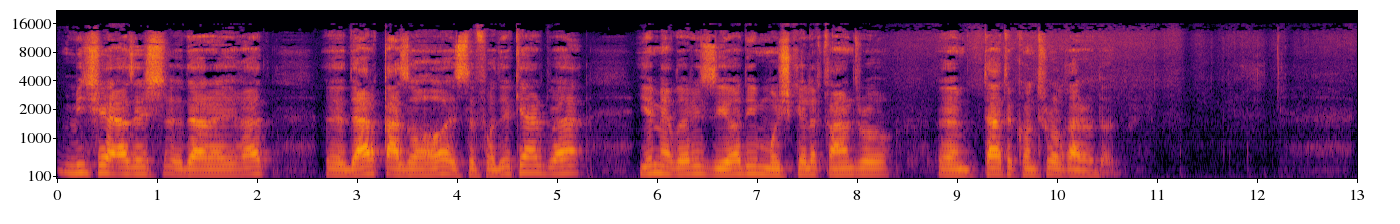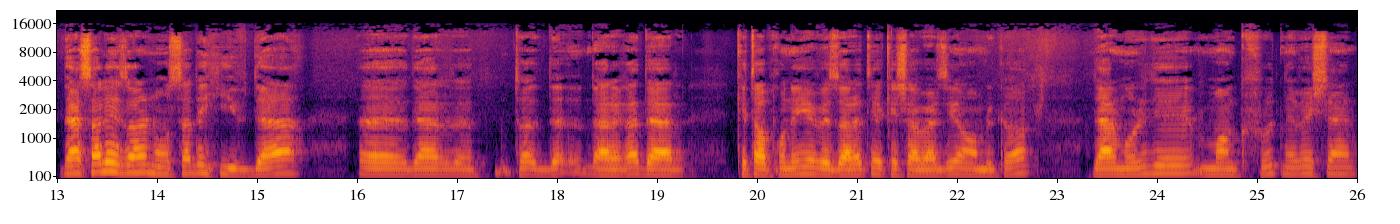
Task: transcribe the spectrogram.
میشه ازش در حقیقت در غذاها استفاده کرد و یه مقداری زیادی مشکل قند رو تحت کنترل قرار داد. در سال 1917 در در در کتابخونه وزارت کشاورزی آمریکا در مورد مانک فروت نوشتن.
